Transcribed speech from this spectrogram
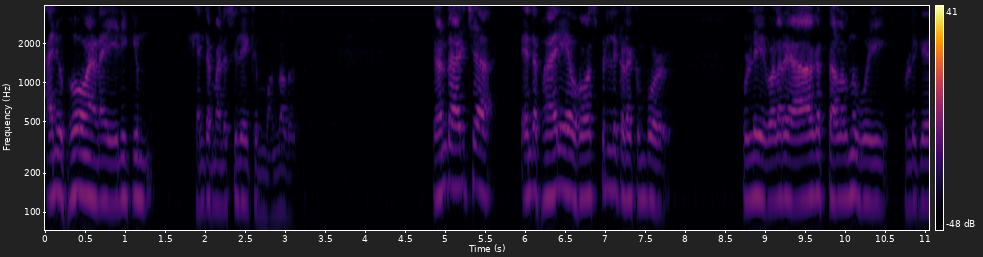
അനുഭവമാണ് എനിക്കും എന്റെ മനസ്സിലേക്കും വന്നത്. രണ്ടാഴ്ച എന്റെ ഭാര്യ ഹോസ്പിറ്റലിൽ കിടക്കുമ്പോൾ പുള്ളി വളരെ ആകെ തളർന്നു പോയി പുള്ളിക്ക്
